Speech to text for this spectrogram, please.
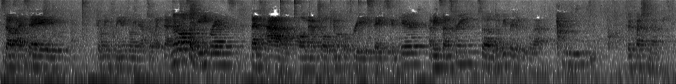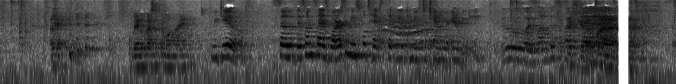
So I say going clean and going natural like that. And there are also beauty brands that have all natural, chemical-free, safe skincare. I mean sunscreen. So don't be afraid to Google that. Mm-hmm. Good question though. Okay. we have a question from online. We do. So this one says, "What are some useful tips that you can use to channel your inner beauty?" Ooh, I love this That's question. a good one. So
